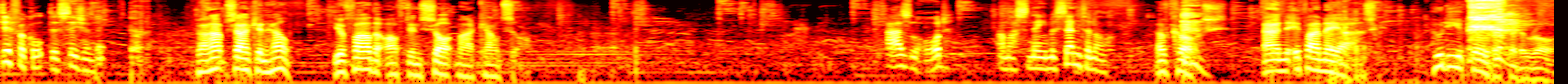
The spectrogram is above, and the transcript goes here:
difficult decision. Perhaps I can help. Your father often sought my counsel. As Lord, I must name a sentinel. Of course. And if I may ask, who do you favor for the role?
